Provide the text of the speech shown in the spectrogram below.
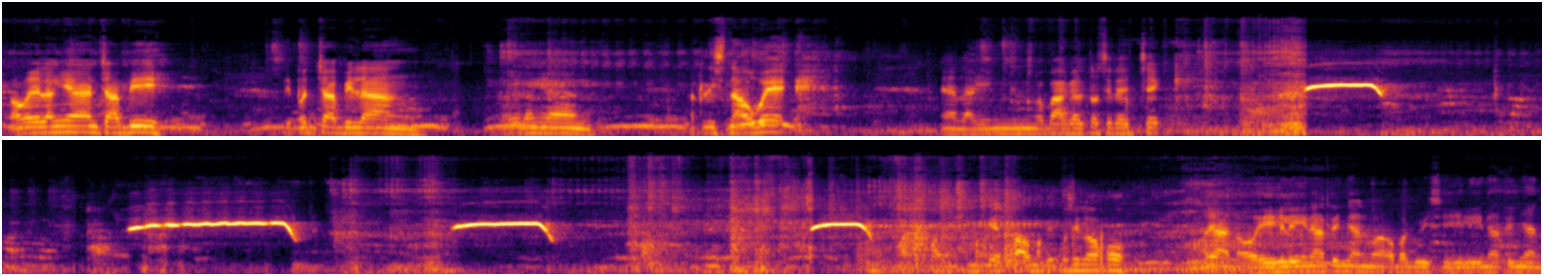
Okay lang yan, chubby. Di pa chubby lang. Okay lang yan. At least na uwi. Yan, laging mabagal to si Red Check. Pa, umakit po si Loco. Ayan, o, hihilingin natin yan mga kabagwis. Hihilingin natin yan.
